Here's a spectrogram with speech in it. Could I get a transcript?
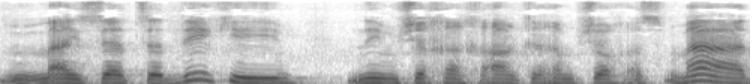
מעשה הצדיקים, נמשך אחר כך המשוך הסמד.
